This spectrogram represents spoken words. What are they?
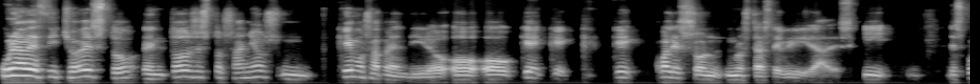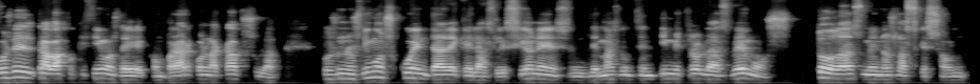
Una vez dicho esto, en todos estos años, mm, ¿qué hemos aprendido? ¿O, qué, ¿qué, ¿cuáles son nuestras debilidades? Y después del trabajo que hicimos de comparar con la cápsula, pues nos dimos cuenta de que las lesiones de más de un centímetro las vemos todas menos las que son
